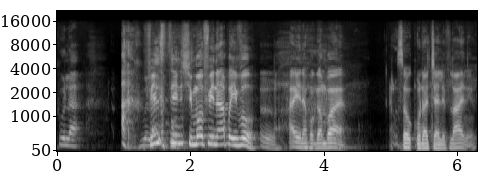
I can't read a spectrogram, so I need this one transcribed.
kula filstin na hapo hivo ai inakoga mbaya. So kuna chali fulani.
